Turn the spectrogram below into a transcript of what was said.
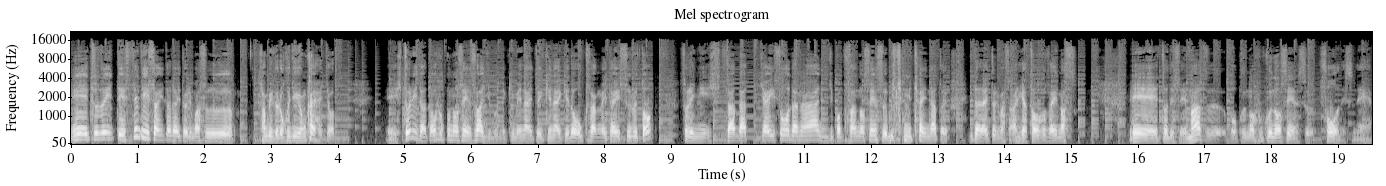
えー、続いて、ステディさんいただいております。364回拝聴えー、一人だと服のセンスは自分で決めないといけないけど、奥さんがいたりすると、それに従っちゃいそうだな、ニジパパさんのセンス見てみたいなといただいております。ありがとうございます。えー、っとですね、まず僕の服のセンス、そうですね。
